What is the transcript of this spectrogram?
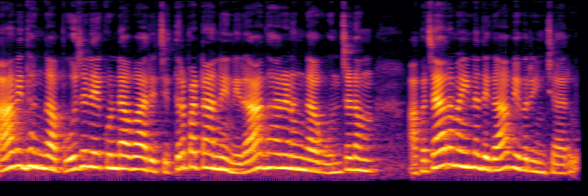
ఆ విధంగా పూజ లేకుండా వారి చిత్రపటాన్ని నిరాధారణంగా ఉంచడం అపచారమైనదిగా వివరించారు.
